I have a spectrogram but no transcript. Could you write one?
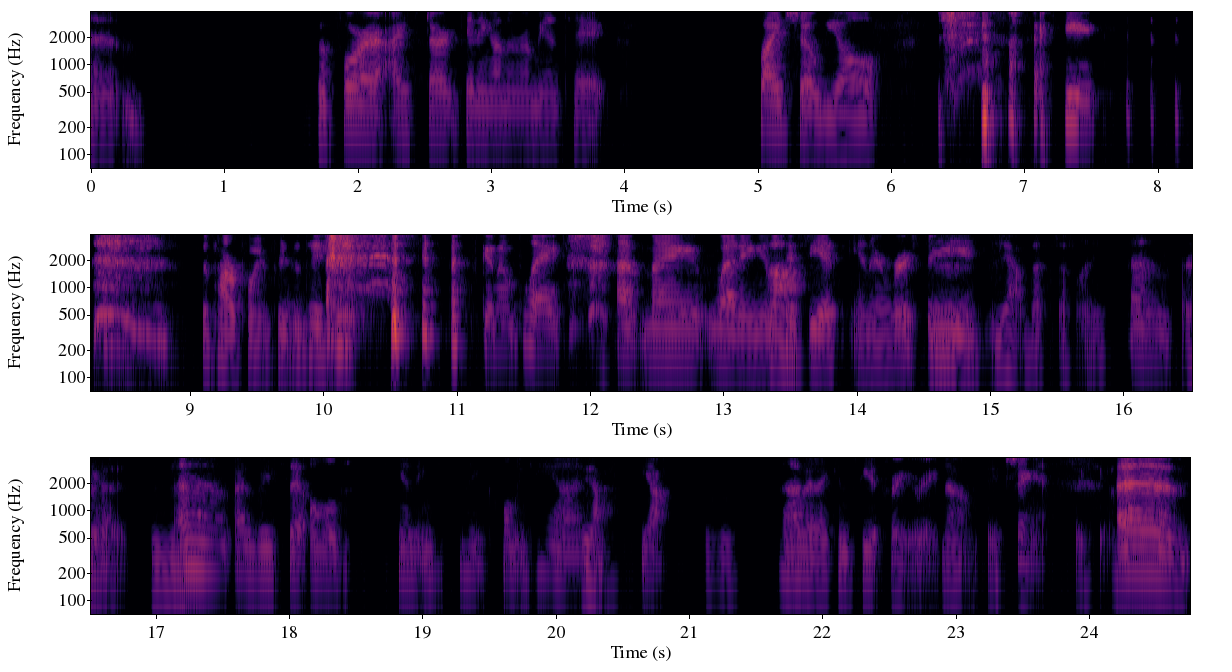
Um, before I start getting on the romantic slideshow wheel, I- The PowerPoint presentation. that's gonna play at my wedding and Ah. 50th anniversary. Mm, yeah, that's definitely Um, part yeah. of it. Mhm. um, as we sit old, handing like holding hands. Yeah. yeah. Mhm. I love it. I can see it for you right now, picturing it. Thank you. Um,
